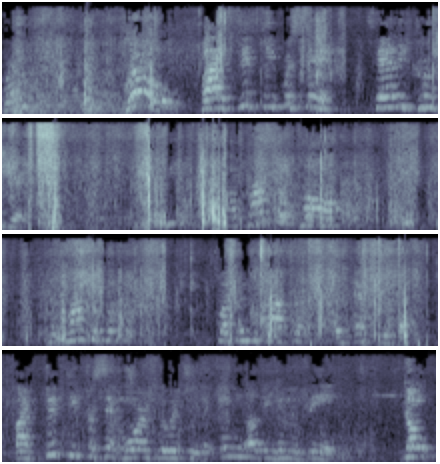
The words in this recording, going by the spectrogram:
crazy? Bro, by 50%. Stanley Kubrick. Fucking Picasso and Escobar. By 50% more influential than any other human being. Don't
